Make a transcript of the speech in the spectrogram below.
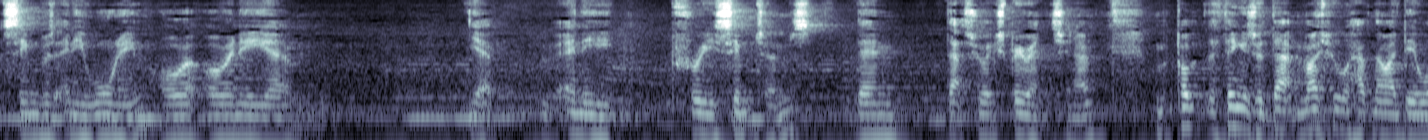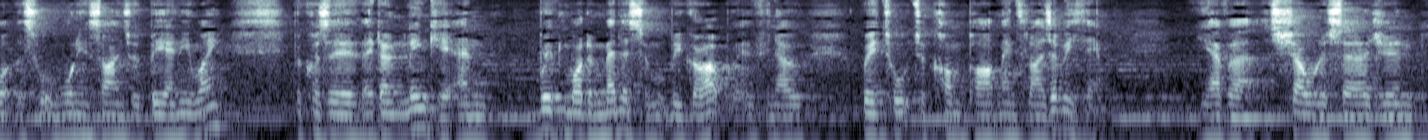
seemed was any warning or, or any, um, yeah, any pre-symptoms, then that's your experience, you know. The thing is with that, most people have no idea what the sort of warning signs would be anyway, because they, they don't link it. And with modern medicine, what we grow up with, you know, we're taught to compartmentalize everything. You have a shoulder surgeon,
